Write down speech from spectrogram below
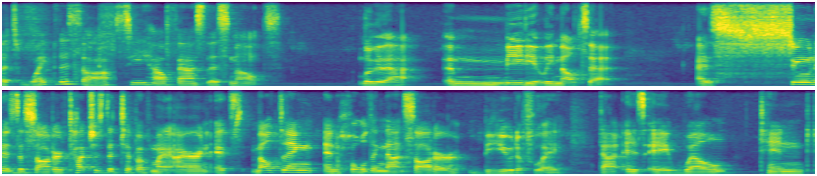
let's wipe this off. See how fast this melts. Look at that. Immediately melts it. As soon as the solder touches the tip of my iron, it's melting and holding that solder beautifully. That is a well tinned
